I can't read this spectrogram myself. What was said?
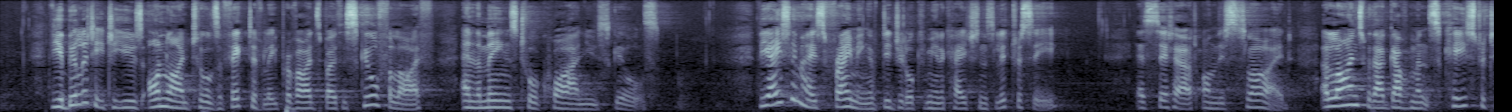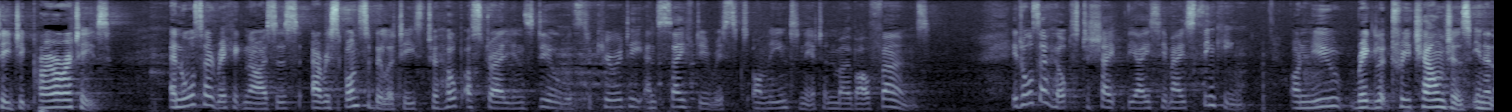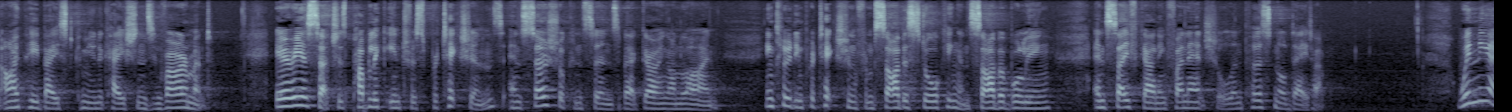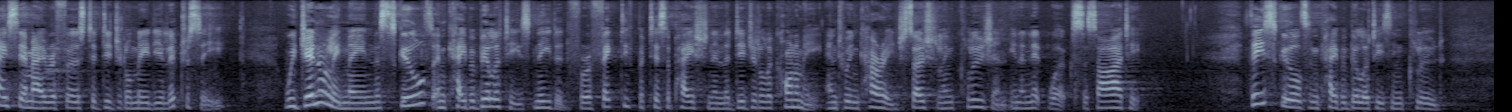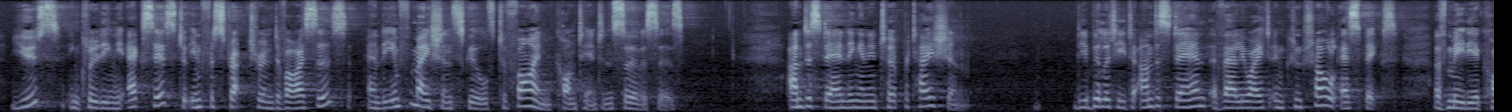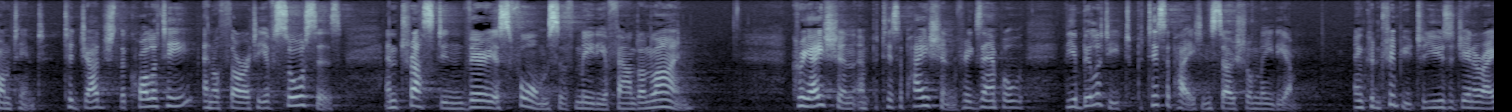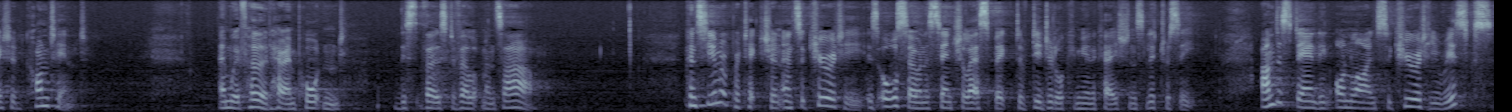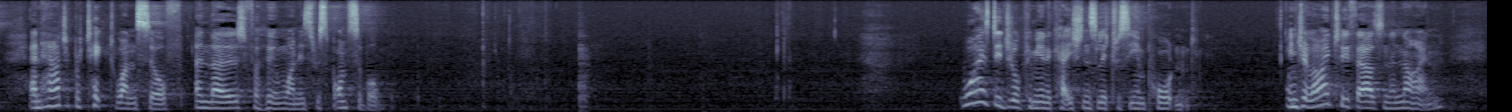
The ability to use online tools effectively provides both a skill for life and the means to acquire new skills. The ACMA's framing of digital communications literacy, as set out on this slide, aligns with our government's key strategic priorities and also recognises our responsibilities to help Australians deal with security and safety risks on the internet and mobile phones. It also helps to shape the ACMA's thinking on new regulatory challenges in an IP-based communications environment. Areas such as public interest protections and social concerns about going online including protection from cyber stalking and cyberbullying and safeguarding financial and personal data. When the ACMA refers to digital media literacy, we generally mean the skills and capabilities needed for effective participation in the digital economy and to encourage social inclusion in a networked society. These skills and capabilities include use, including the access to infrastructure and devices, and the information skills to find content and services understanding and interpretation, the ability to understand, evaluate and control aspects of media content, to judge the quality and authority of sources and trust in various forms of media found online. Creation and participation, for example, the ability to participate in social media and contribute to user-generated content. And we've heard how important this, those developments are. Consumer protection and security is also an essential aspect of digital communications literacy. Understanding online security risks and how to protect oneself and those for whom one is responsible. Why is digital communications literacy important? In July 2009,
